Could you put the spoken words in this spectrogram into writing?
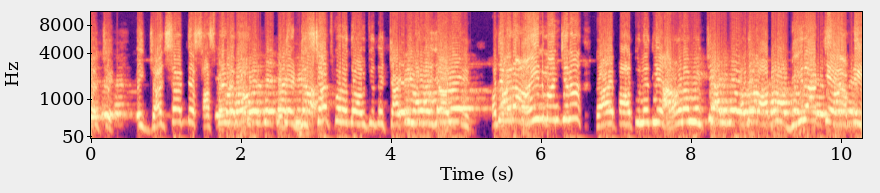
করছে। এই জজ সাহেবদের সাসপেন্ড এবং ওদের ডিসচার্জ করে দেওয়া উচিত চাকরি চলে যাওয়া উচিত। অতএব এরা আইন মানছে না রায় পা তুলে দিয়ে ঝগড়া করছে। অতএব আপনি বিল আটকে আপনি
